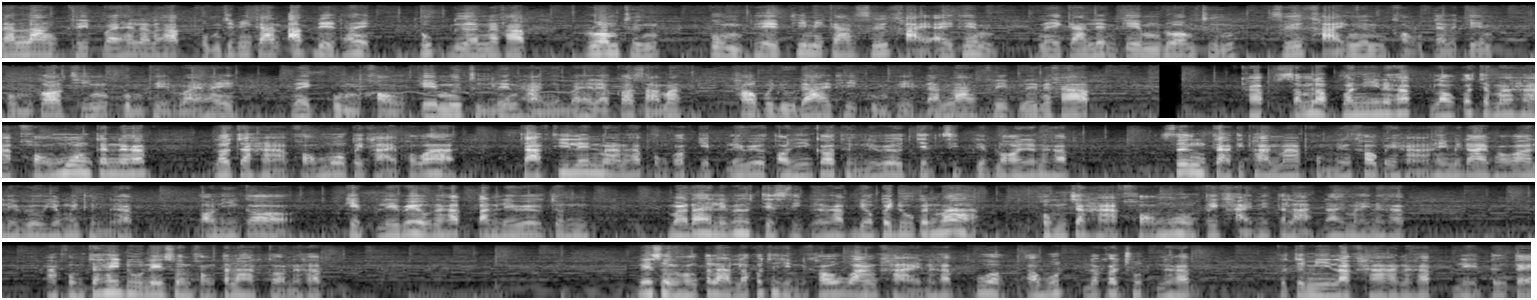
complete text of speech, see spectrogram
ด้านล่างคลิปไว้ให้แล้วนะครับ ผมจะมีการอัปเดตให้ทุกเดือนนะครับ รวมถึงกลุ่มเพจที่มีการซื้อขายไอเทม ในการเล่นเกมรวมถึงซื้อขายเงินของแต่ละเกม ผมก็ทิ้งกลุ่มเพจไว้ให้ ในกลุ่มของเกมมือถือเล่นหาเงินไว้ให้แล้วก็สามารถเข้าไปดูได้ที่กลุ่มเพจด้านล่างคลิปเลยนะครับ ครับสำหรับวันนี้นะครับเราก็จะมาหาของม่วงกันนะครับ เราจะหาของม่วงไปขายเพราะว่า จากที่เล่นมานะครับ ผมก็เก็บเลเวลตอนนี้ก็ถึงเลเวล70 เรียบร้อยแล้วนะครับ ซึ่งจากที่ผ่านมาผมยังเข้าไปหาให้ไม่ได้ เพราะว่าเลเวลยังไม่ถึงนะครับ ตอนนี้ก็เก็บเลเวลนะครับ ปั่นเลเวลจนมาได้เลเวล70 แล้วนะครับ เดี๋ยวไปดูกันว่า ผมจะหาของม่วงไปขายในตลาดได้ไหมนะครับอะผมจะให้ดูในส่วนของตลาดก่อนนะครับ ในส่วนของตลาดเราก็จะเห็นเขาวางขายนะครับ พวกอาวุธแล้วก็ชุดนะครับ ก็จะมีราคานะครับเลทตั้งแต่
